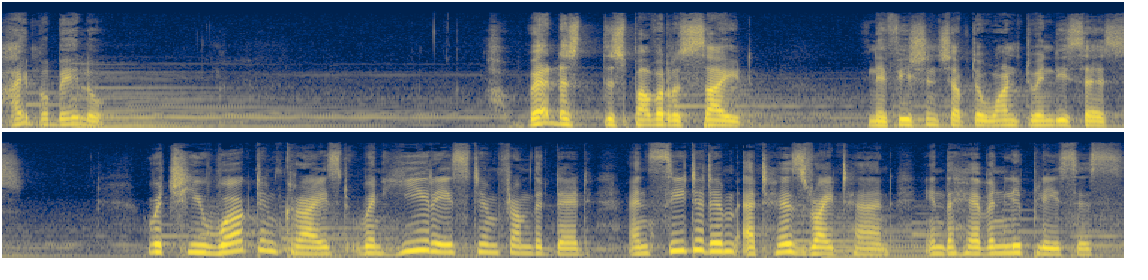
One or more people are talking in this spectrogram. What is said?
Hyperbalo. Where does this power reside? In Ephesians chapter 1 20 says, which he worked in Christ when he raised him from the dead and seated him at his right hand in the heavenly places,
